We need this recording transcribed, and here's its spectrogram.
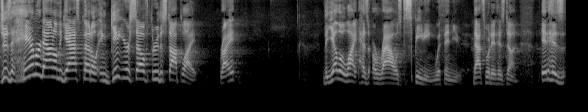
Just hammer down on the gas pedal and get yourself through the stoplight, right? The yellow light has aroused speeding within you. That's what it has done it has,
